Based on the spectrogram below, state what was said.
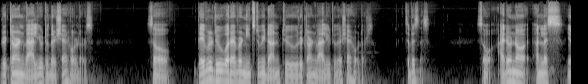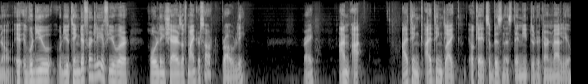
return value to their shareholders. So they will do whatever needs to be done to return value to their shareholders. It's a business. So I don't know unless you know. i- i- would you would you think differently if you were holding shares of Microsoft? Probably, right? I'm I, I think I think like okay, it's a business. They need to return value.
